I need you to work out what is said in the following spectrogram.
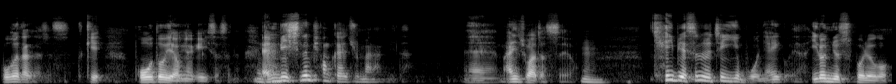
뭐가 달라졌어? 특히 보도 영역에 있어서는 네. MBC는 평가해 줄 만합니다. 예, 많이 좋아졌어요. 음. KBS는 도대체 이게 뭐냐 이거야. 이런 뉴스 보려고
